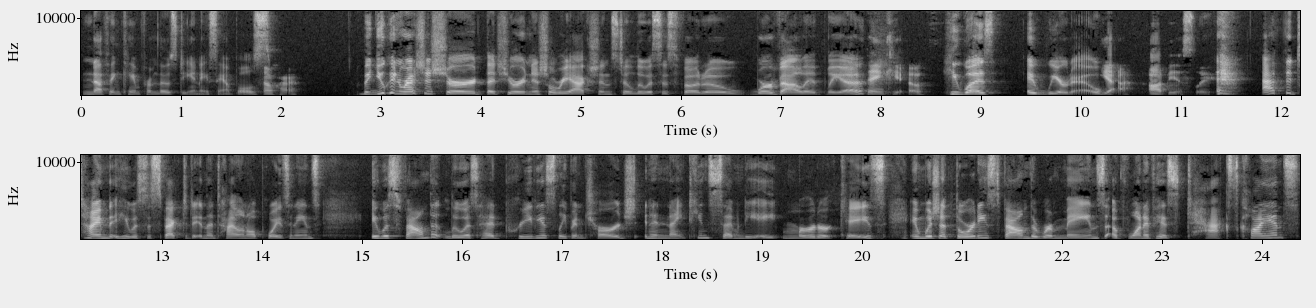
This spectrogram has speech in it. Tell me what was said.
nothing came from those DNA samples. Okay. But you can rest assured that your initial reactions to Lewis's photo were valid, Leah. Thank you. He was a weirdo. Yeah, obviously. At the time that he was suspected in the Tylenol poisonings, it was found that Lewis had previously been charged in a 1978 murder case in which authorities found the remains of one of his tax clients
